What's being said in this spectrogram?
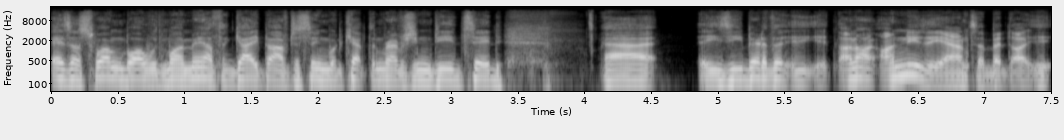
as I swung by with my mouth agape after seeing what Captain Ravishing did, said, uh, is he better than? I, know- I knew the answer, but I,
